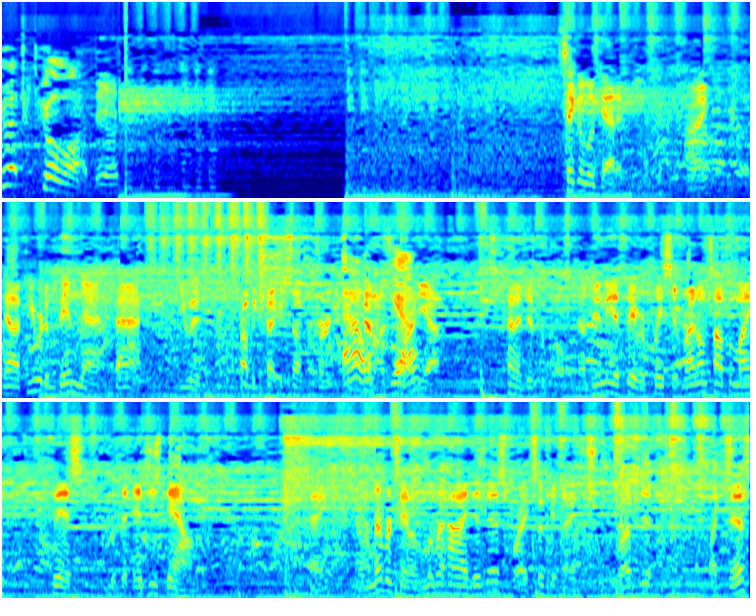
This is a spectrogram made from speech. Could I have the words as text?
Come on, man. Take a look at it. All right. Now, if you were to bend that back, you would probably cut yourself or hurt. Ow, hard, yeah. yeah. It's kind of difficult. Now, do me a favor. Place it right on top of my fist with the edges down. Okay. Now, remember, Taylor. Remember how I did this, where I took it and I just rubbed it like this.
